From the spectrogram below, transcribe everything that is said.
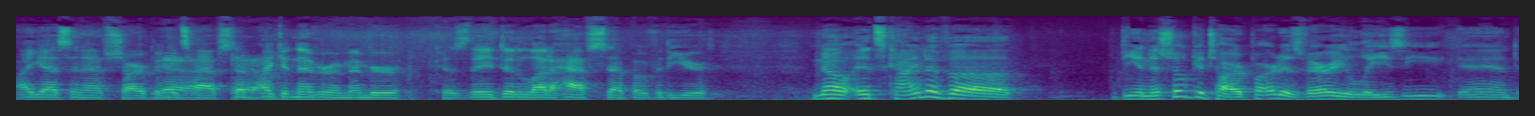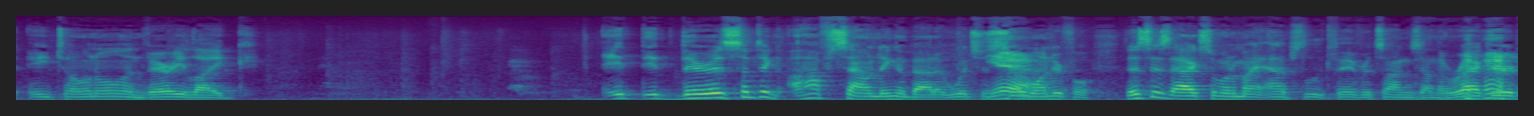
I guess an F sharp if it's half step. yeah. I could never remember because they did a lot of half step over the years. No, it's kind of uh the initial guitar part is very lazy and atonal and very like it, it there is something off sounding about it which is Yeah. so wonderful this is actually one of my absolute favorite songs on the record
